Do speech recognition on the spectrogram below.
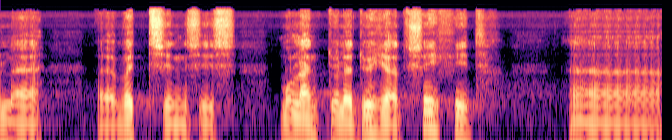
üle võtsin, siis mulle anti üle tühjad seifid Äh,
